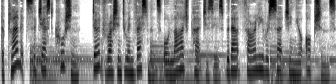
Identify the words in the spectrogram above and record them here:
The planets suggest caution, don't rush into investments or large purchases without thoroughly researching your options.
